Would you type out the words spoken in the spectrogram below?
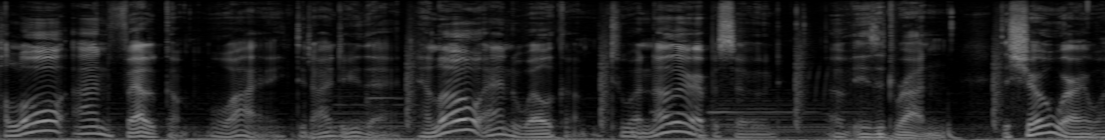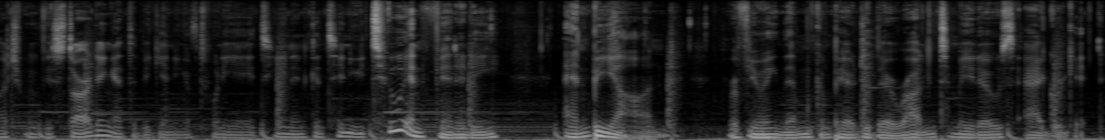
Hello and welcome. Why did I do that? Hello and welcome to another episode of Is It Rotten, the show where I watch movies starting at the beginning of 2018 and continue to infinity and beyond, reviewing them compared to their Rotten Tomatoes aggregate.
